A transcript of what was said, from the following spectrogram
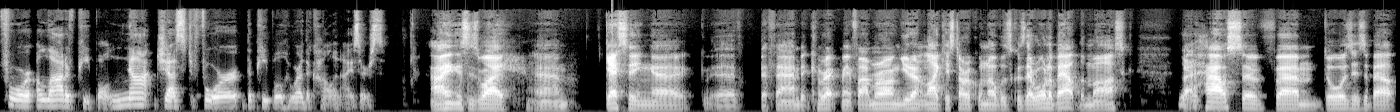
for a lot of people, not just for the people who are the colonizers. I think this is why, um, guessing, uh, uh, Bethanne, but correct me if I'm wrong, you don't like historical novels because they're all about the mask. Yeah. But House of um, Doors is about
